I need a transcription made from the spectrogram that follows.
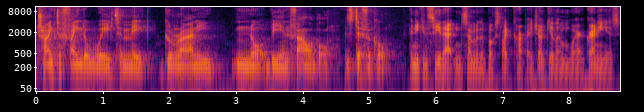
Trying to find a way to make Granny not be infallible is difficult. And you can see that in some of the books like Carpe Jugulum, where Granny is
